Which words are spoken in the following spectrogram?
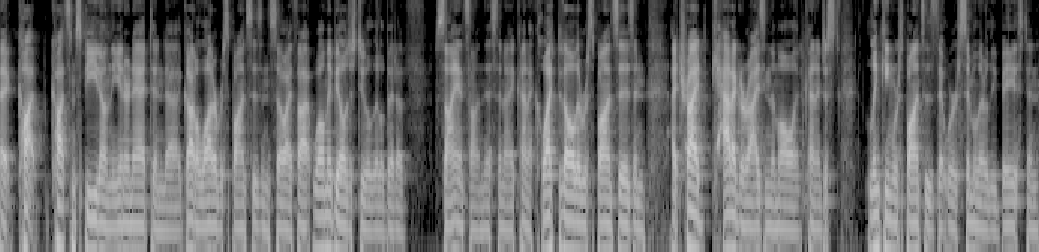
it caught caught some speed on the internet and uh, got a lot of responses. And so I thought, well, maybe I'll just do a little bit of science on this. And I kind of collected all the responses and I tried categorizing them all and kind of just linking responses that were similarly based. And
